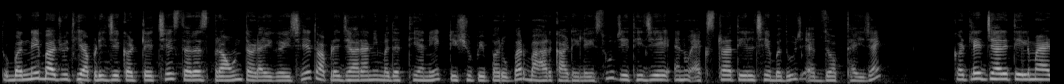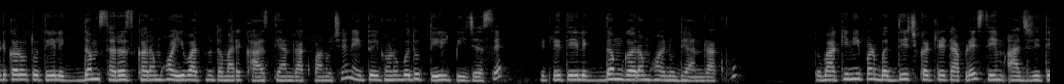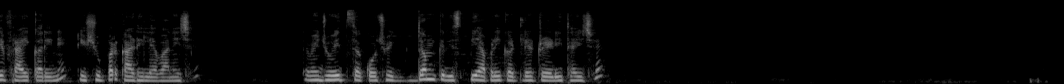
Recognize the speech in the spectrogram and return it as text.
તો બંને બાજુથી આપણી જે કટલેટ છે, સરસ બ્રાઉન તળાઈ ગઈ છે, તો આપણે જારાની મદદથી આને એક ટીશ્યુ પેપર ઉપર બહાર કાઢી લઈશું, જેથી જે એનું એક્સ્ટ્રા તેલ છે બધું જ એબ્ઝોર્બ થઈ જાય. કટલેટ જ્યારે તેલમાં એડ કરો તો તેલ એકદમ સરસ ગરમ હોય એ વાતનું તમારે ખાસ ધ્યાન રાખવાનું છે, નહીં તો એ ઘણું બધું તેલ પી જશે. એટલે તેલ એકદમ ગરમ હોય એનું ધ્યાન રાખવું. તો બાકીની પણ બધી જ કટલેટ આપણે સેમ આ જ રીતે ફ્રાય કરીને ટીશ્યુ પર કાઢી લેવાની છે. તમે જોઈ જ શકો છો એકદમ ક્રિસ્પી આપણી કટલેટ રેડી થઈ છે.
